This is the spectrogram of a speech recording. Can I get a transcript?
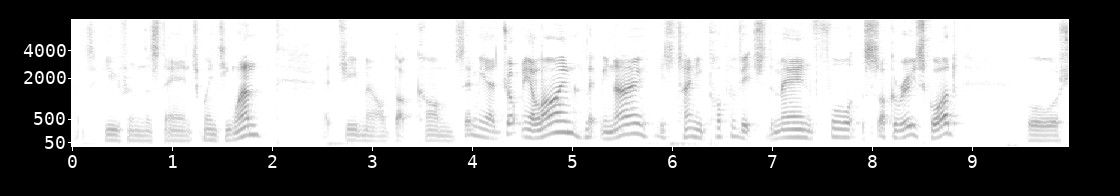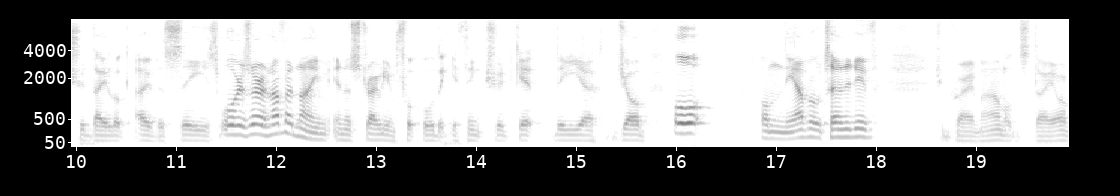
That's view from the stand 21 at gmail.com. Send me a drop me a line. Let me know. Is Tony Popovic the man for the Socceroo squad? Or should they look overseas? Or is there another name in Australian football that you think should get the, uh, the job? Or, on the other alternative, should Graham Arnold stay on?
